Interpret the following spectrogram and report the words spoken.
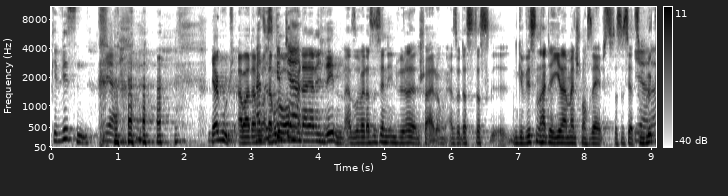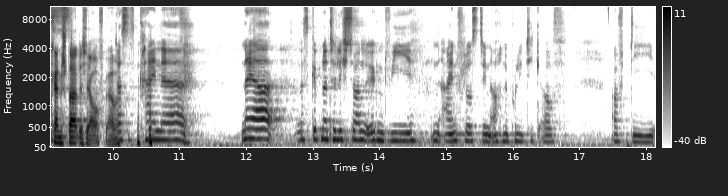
Gewissen, ja. Ja gut, aber dann, also darüber brauchen ja wir dann ja nicht reden, also weil das ist ja eine individuelle Entscheidung. Also das, das ein Gewissen hat ja jeder Mensch noch selbst. Das ist ja zum ja, Glück das, keine staatliche Aufgabe. Das ist keine, naja, es gibt natürlich schon irgendwie einen Einfluss, den auch eine Politik auf, auf die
